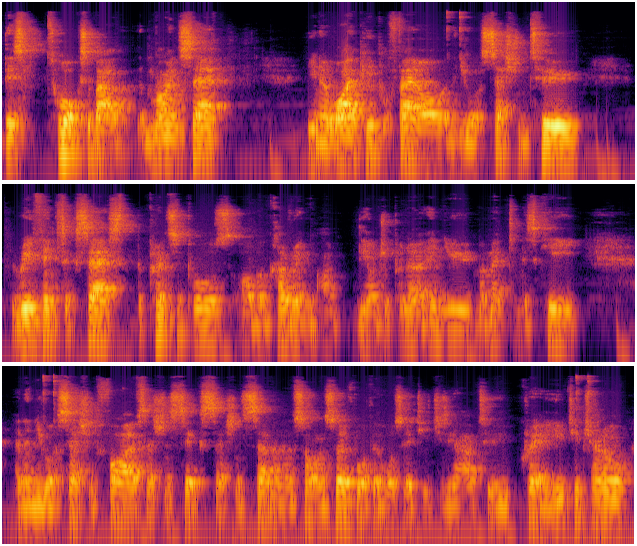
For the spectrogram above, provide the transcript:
this talks about the mindset, you know, why people fail. And then you've got session two, rethink success, the principles of uncovering the entrepreneur in you, momentum is key. And then you've got session five, session six, session seven, and so on and so forth. It also teaches you how to create a YouTube channel.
